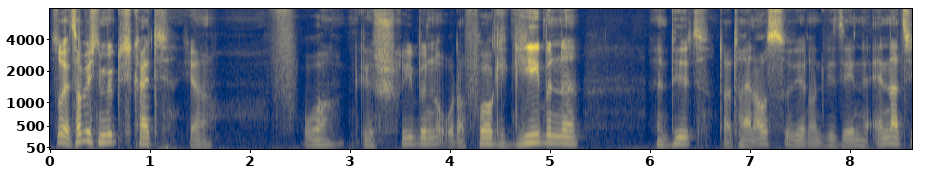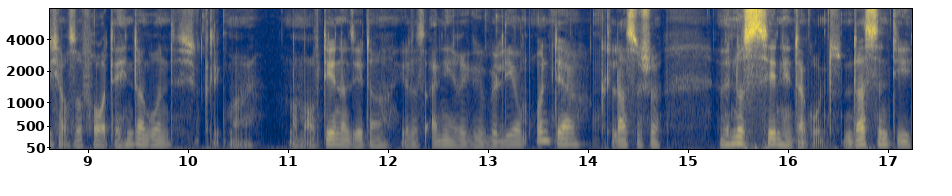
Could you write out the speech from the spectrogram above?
So, jetzt habe ich die Möglichkeit, ja, vorgeschriebene oder vorgegebene Bilddateien auszuwählen und wir sehen, ändert sich auch sofort der Hintergrund. Ich klicke mal nochmal auf den, dann seht ihr hier das einjährige Jubiläum und der klassische Windows 10 Hintergrund. Und das sind die,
